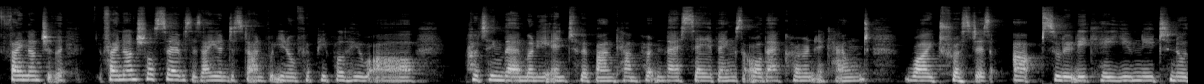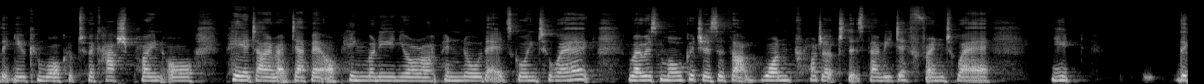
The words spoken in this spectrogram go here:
Financial, financial services, I understand, you know, for people who are putting their money into a bank and putting their savings or their current account, why trust is absolutely key. You need to know that you can walk up to a cash point or pay a direct debit or ping money in your app and know that it's going to work. Whereas mortgages is that one product that's very different where you, the,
